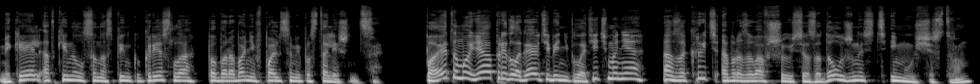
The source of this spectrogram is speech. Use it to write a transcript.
Микаэль откинулся на спинку кресла, побарабанив пальцами по столешнице. «Поэтому я предлагаю тебе не платить мне, а закрыть образовавшуюся задолженность имуществом»,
